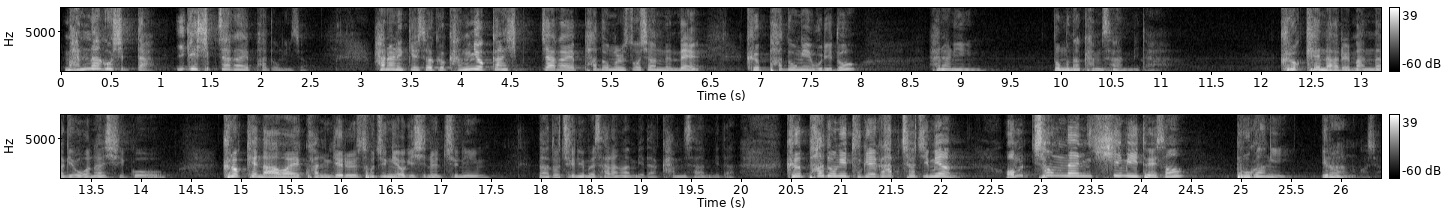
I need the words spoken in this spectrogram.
만나고 싶다. 이게 십자가의 파동이죠. 하나님께서 그 강력한 십자가의 파동을 쏘셨는데 그 파동에 우리도 하나님 너무나 감사합니다. 그렇게 나를 만나기 원하시고 그렇게 나와의 관계를 소중히 여기시는 주님 나도 주님을 사랑합니다. 감사합니다. 그 파동이 두 개가 합쳐지면 엄청난 힘이 돼서 보강이 일어나는 거죠.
